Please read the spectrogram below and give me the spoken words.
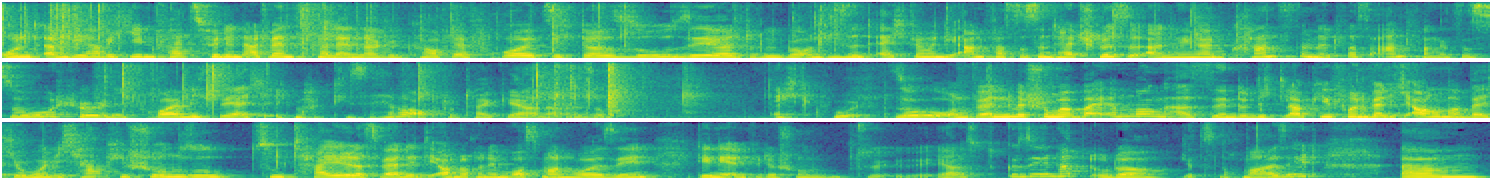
Und ähm, die habe ich jedenfalls für den Adventskalender gekauft. Er freut sich da so sehr drüber. Und die sind echt, wenn man die anfasst, das sind halt Schlüsselanhänger. Du kannst damit was anfangen. Es ist so schön. Ich freue mich sehr. Ich, ich mag die selber auch total gerne. Also Echt cool. So, und wenn wir schon mal bei Among Us sind, und ich glaube, hiervon werde ich auch noch mal welche holen. Ich habe hier schon so zum Teil, das werdet ihr auch noch in dem Rossmann Hall sehen, den ihr entweder schon zuerst gesehen habt oder jetzt nochmal seht. Ähm,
